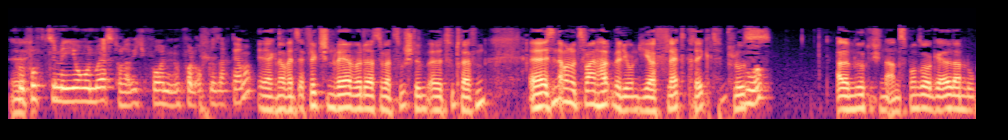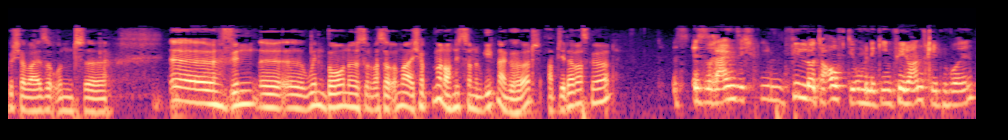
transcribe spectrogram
Für Äh, 15 Millionen US-Dollar, wie ich vorhin voll oft gesagt habe. ja, genau, wenn es Affliction wäre, würde das sogar zustimmen, äh, zutreffen. Äh, es sind aber nur zweieinhalb Millionen, die er flat kriegt, plus Nur? alle möglichen an Sponsorgeldern logischerweise und äh, äh, Win, äh, äh, Win Bonus und was auch immer. Ich habe immer noch nichts von einem Gegner gehört. Habt ihr da was gehört? Es, es reihen sich viele Leute auf, die unbedingt gegen Fedor antreten wollen.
